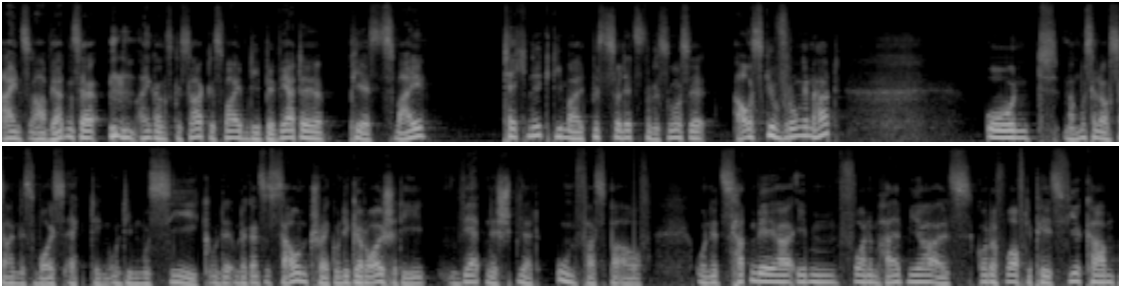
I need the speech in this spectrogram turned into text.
1A. Wir hatten es ja eingangs gesagt, es war eben die bewährte PS2-Technik, die man halt bis zur letzten Ressource ausgewrungen hat. Und man muss halt auch sagen, das Voice Acting und die Musik und der, und der ganze Soundtrack und die Geräusche, die werten das Spiel halt unfassbar auf. Und jetzt hatten wir ja eben vor einem halben Jahr, als God of War auf die PS4 kam,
